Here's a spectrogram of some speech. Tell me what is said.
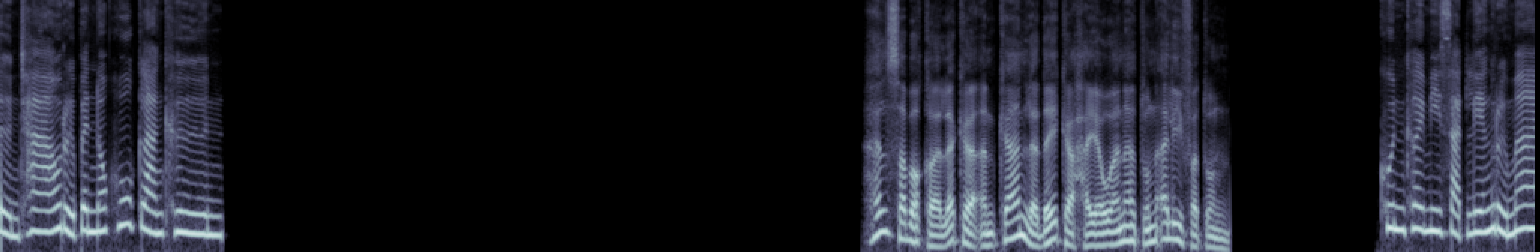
ตื่นเช้าหรือเป็นนกฮูกกลางคืน هل سبق لك أن كان لديك حيوانات أليفة؟ คุณเคยมีสัตว์เลี้ยงหรือไม่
